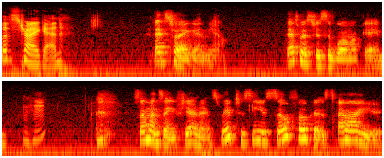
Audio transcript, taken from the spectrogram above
Let's try again. Let's try again, yeah. That was just a warm up game. hmm Someone saying, Fiona, it's weird to see you so focused. How are you?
